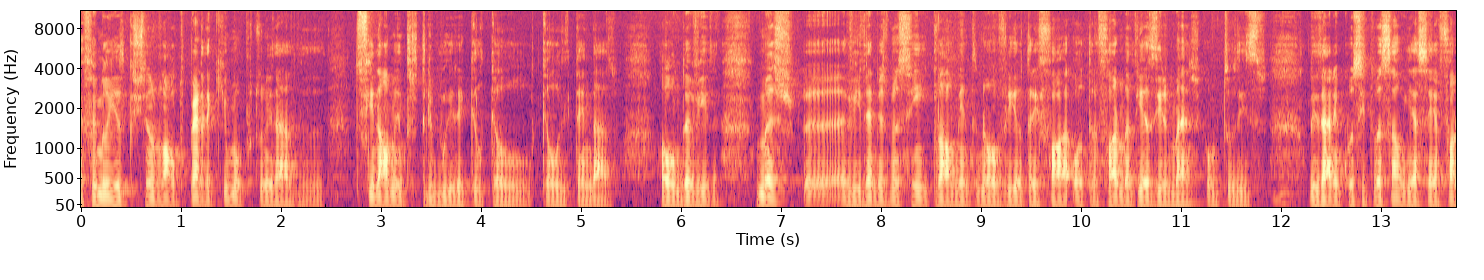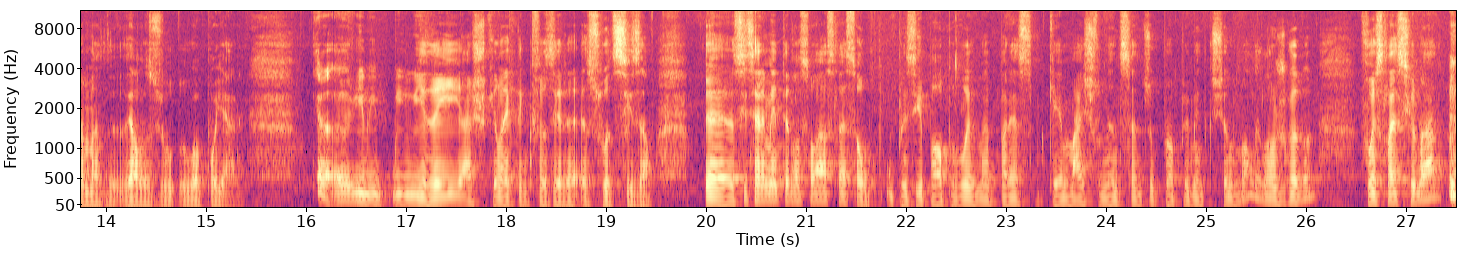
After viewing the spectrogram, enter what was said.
a família de Cristiano Ronaldo perde aqui uma oportunidade de, de finalmente retribuir aquilo que ele, que ele lhe tem dado ao longo da vida, mas uh, a vida é mesmo assim e provavelmente não haveria outra, outra forma de as irmãs, como tu dizes, lidarem com a situação e essa é a forma de, delas o, o apoiarem. E, e, daí acho que ele é que tem que fazer a, a sua decisão. Uh, sinceramente, em relação à seleção, o, principal problema parece-me que é mais Fernando Santos do que propriamente Cristiano Ronaldo. Ele é um jogador, foi selecionado, uh,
